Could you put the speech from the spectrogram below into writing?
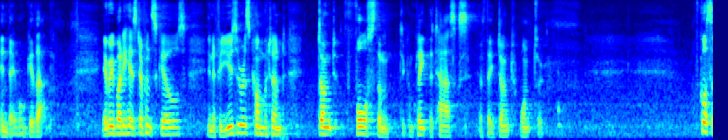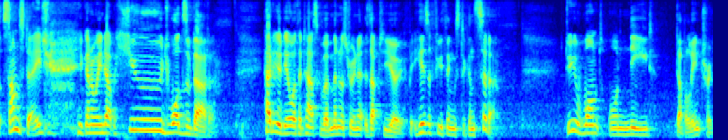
and they will give up. Everybody has different skills, and if a user is competent, don't force them to complete the tasks if they don't want to. Of course, at some stage, you're going to end up with huge wads of data. How do you deal with the task of administering it is up to you, but here's a few things to consider. Do you want or need double entry?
